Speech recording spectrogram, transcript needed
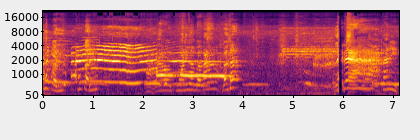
આવું કર્યું શું કર્યું આ પાણીમાં બગાડવાનું? બધા અરે આવતા નહીં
